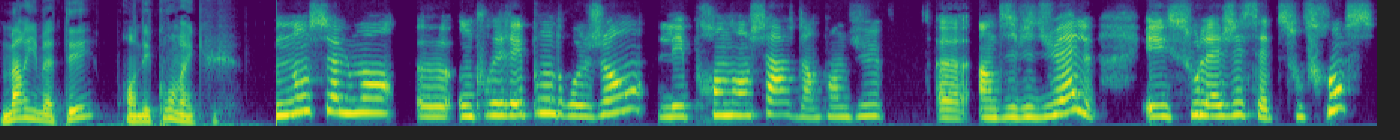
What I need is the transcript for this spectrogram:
Marie Maté en est convaincue non seulement euh, on pourrait répondre aux gens, les prendre en charge d'un point de vue euh, individuel et soulager cette souffrance,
